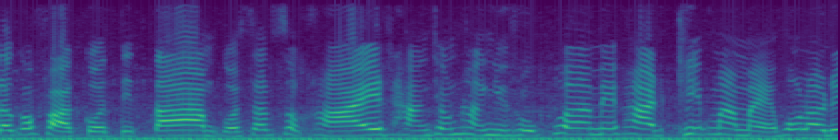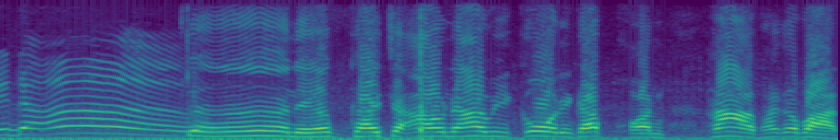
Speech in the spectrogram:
แล้วก็ฝากกดติดตามกด Subscribe ทางช่องทาง YouTube เพื่อไม่พลาดคลิปมาใหม่พวกเราด้วยเด้เอออเนี่ยครับใครจะเอานะวีโก้นี่ครับผ่อน5,000กว่าบาท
